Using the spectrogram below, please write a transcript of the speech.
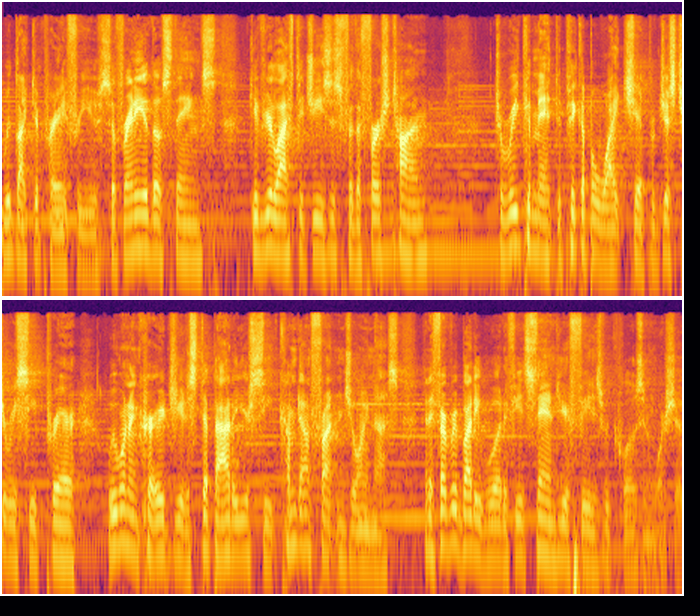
we'd like to pray for you. So for any of those things, give your life to Jesus for the first time, to recommit, to pick up a white chip, or just to receive prayer, we want to encourage you to step out of your seat, come down front and join us. And if everybody would, if you'd stand to your feet as we close in worship.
